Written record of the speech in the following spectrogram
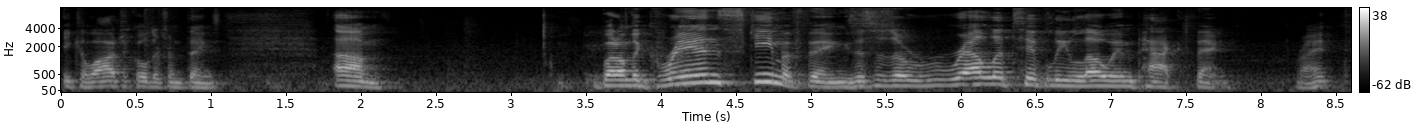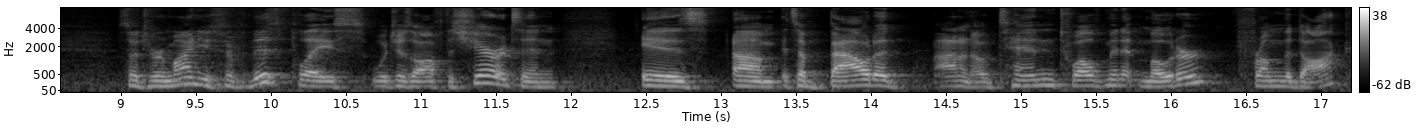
ecological, different things. Um, but on the grand scheme of things, this is a relatively low impact thing, right? So to remind you, so for this place, which is off the Sheraton, is um, it's about a I don't know 10, 12 minute motor from the dock,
